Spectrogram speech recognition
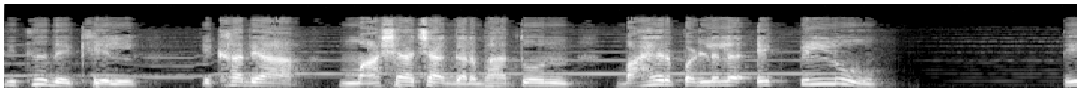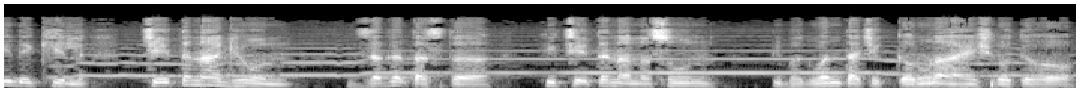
तिथं देखील एखाद्या माशाच्या गर्भातून बाहेर पडलेलं एक पिल्लू ते देखील चेतना घेऊन जगत असत. ही चेतना नसून ती भगवंताची करुणा आहे श्रोते हो.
